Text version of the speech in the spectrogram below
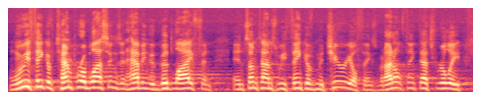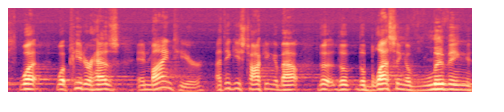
When we think of temporal blessings and having a good life, and, and sometimes we think of material things, but I don't think that's really what, what Peter has in mind here. I think he's talking about the, the, the blessing of living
